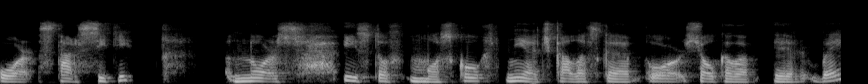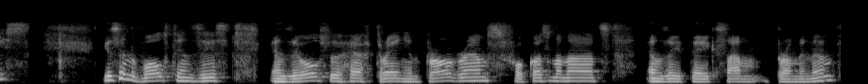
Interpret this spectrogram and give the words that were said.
or Star City northeast of Moscow, near Chkalovskaya or Sholkovo Air Base, is involved in this. And they also have training programs for cosmonauts, and they take some prominent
